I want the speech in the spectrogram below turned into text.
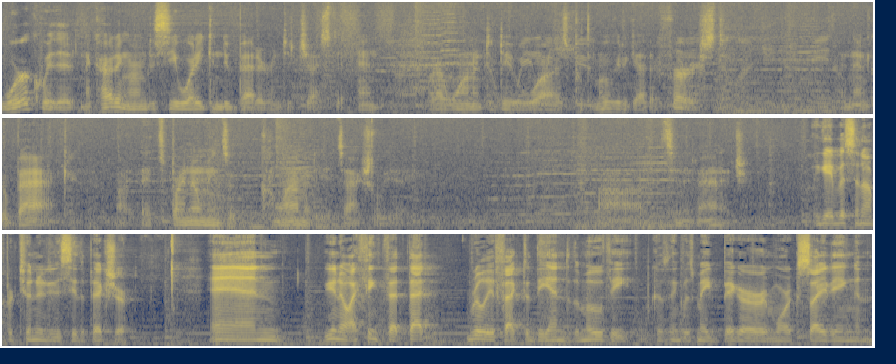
work with it in the cutting room to see what he can do better and adjust it. And what I wanted to do was put the movie together first and then go back. Uh, it's by no means a calamity. It's actually a, uh, it's an advantage. It gave us an opportunity to see the picture. And, you know, I think that that really affected the end of the movie because I think it was made bigger and more exciting and,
